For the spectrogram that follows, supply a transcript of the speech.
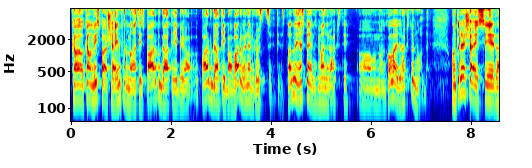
kā, kam vispār šajā informācijas pārbagātībā, pārbagātībā var vai nevar uzticēties. Tad, nu, iespējams, man raksti, man kolēģi rakstu nodara. Un trešais ir.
